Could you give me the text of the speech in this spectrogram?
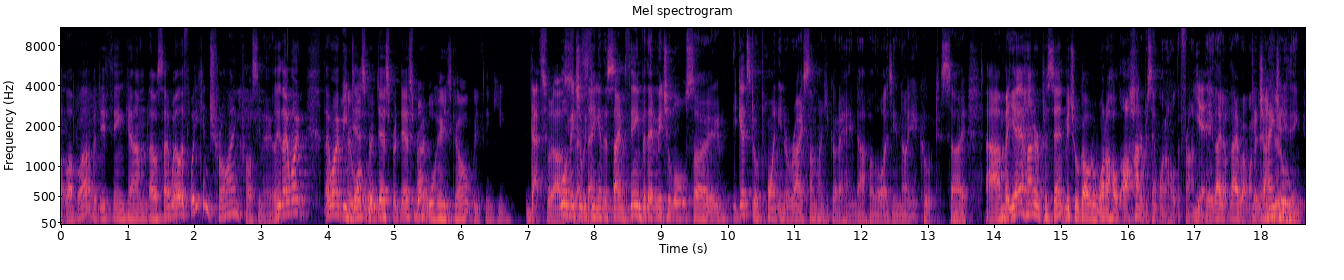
Yeah. blah, blah. But do you think um, they'll say, well, if we can try and cross him early, they won't, they won't be So desperate, will- desperate, desperate. What will He's Gold be thinking? That's what I was. Well, Mitchell gonna was thinking the same thing, but then Mitchell also it gets to a point in a race. Sometimes you've got to hand up, otherwise you know you're cooked. So, um, but yeah, hundred percent. Mitchell Gold will want to hold. Oh, 100 percent want to hold the front. Yeah. they don't. They won't want to change little- anything.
